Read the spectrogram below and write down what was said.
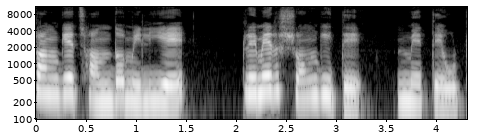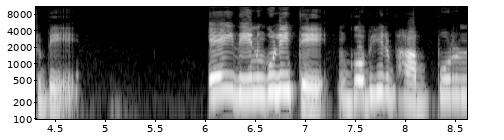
সঙ্গে ছন্দ মিলিয়ে প্রেমের সঙ্গীতে মেতে উঠবে। এই দিনগুলিতে গভীর ভাবপূর্ণ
